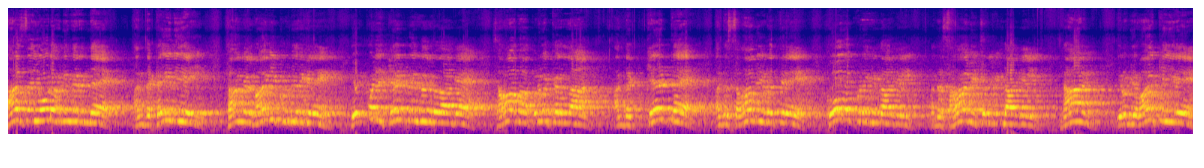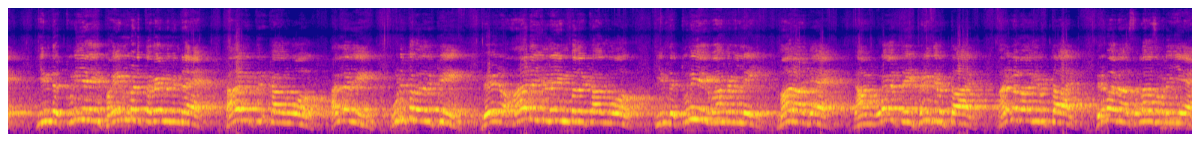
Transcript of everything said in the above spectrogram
ஆசையோடு அணிந்திருந்த அந்த கைதியை தாங்கள் வாங்கிக் கொண்டிருக்கிறேன். எப்படி கேட்பீர்கள் என்பதாக சமாபா பெருமக்கள் எல்லாம் அந்த கேட்ட அந்த சமாபியிடத்திலே கோபப்படுகின்றார்கள். அந்த சமாபி சொல்கின்றார்கள் நான் என்னுடைய வாழ்க்கையிலே இந்த துணியை பயன்படுத்த வேண்டும் என்ற காரணத்திற்காகவோ அல்லது உடுத்துவதற்கு வேறு ஆடை இல்லை என்பதற்காகவோ இந்த துணியை வாங்கவில்லை. மாறாக நான் உலகத்தை பிரிந்துவிட்டால் மரணமாகிவிட்டால் பெருமானா சொல்லாசமுடைய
